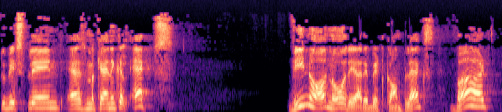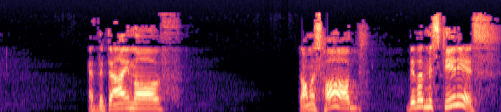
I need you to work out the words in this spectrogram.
to be explained as mechanical acts. We know they are a bit complex, but at the time of Thomas Hobbes, they were mysterious.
